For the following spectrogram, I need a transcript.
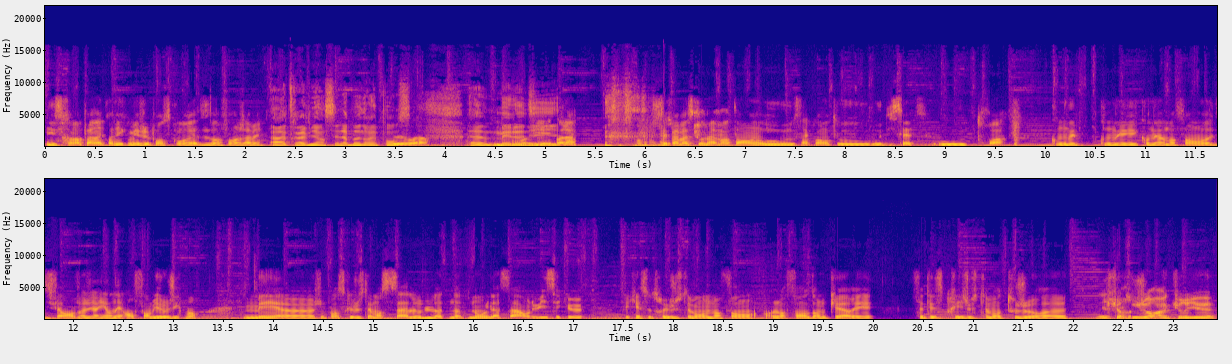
Il sera un peu anachronique, mais je pense qu'on reste des enfants à jamais. Ah très bien, c'est la bonne réponse. Euh, voilà. Euh, Mélodie. Et voilà. C'est pas parce qu'on a 20 ans ou 50 ou, ou 17 ou 3 qu'on est, qu'on est, qu'on est un enfant différent. Enfin, je veux dire, on est enfant biologiquement. Mais euh, je pense que justement, c'est ça, le- le- notre nom, il a ça en lui, c'est que c'est qu'il y a ce truc justement, l'enfant, l'enfance dans le cœur et cet esprit justement toujours euh, toujours euh, curieux,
